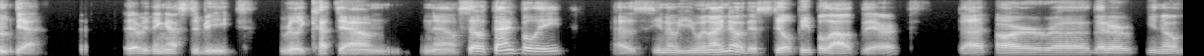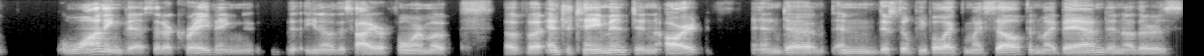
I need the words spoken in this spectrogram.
Yeah. Everything has to be really cut down now. So thankfully, as you know, you and I know, there's still people out there that are uh, that are you know wanting this, that are craving you know this higher form of of uh, entertainment and art, and uh, and there's still people like myself and my band and others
